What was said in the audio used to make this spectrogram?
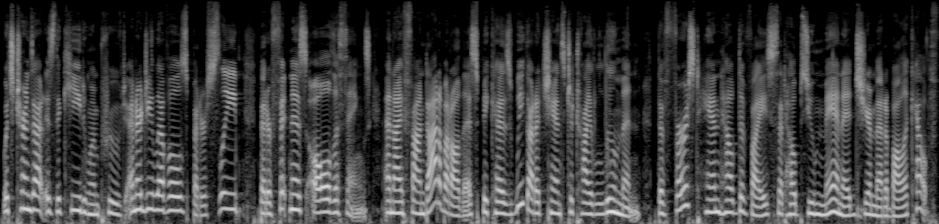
which turns out is the key to improved energy levels, better sleep, better fitness, all the things. And I found out about all this because we got a chance to try Lumen, the first handheld device that helps you manage your metabolic health.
